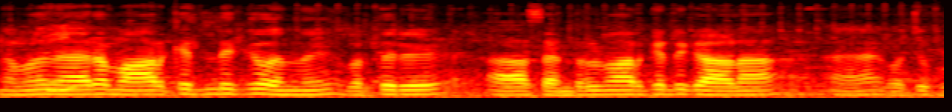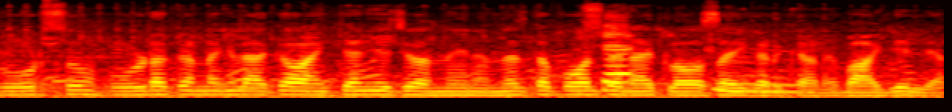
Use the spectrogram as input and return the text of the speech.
നമ്മൾ നേരെ മാർക്കറ്റിലേക്ക് വന്ന് ഇവിടുത്തെ ഒരു സെൻട്രൽ മാർക്കറ്റ് കാണാം. കുറച്ച് ഫ്രൂട്ട്സും ഫുഡൊക്കെ ഉണ്ടെങ്കിൽ അതൊക്കെ വാങ്ങിക്കാൻ ചോദിച്ചു വന്നതിന് ഇന്നലത്തെ പോലെ തന്നെ ക്ലോസ് ആയി കിടക്കാണ്. ഭാഗ്യമില്ല.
